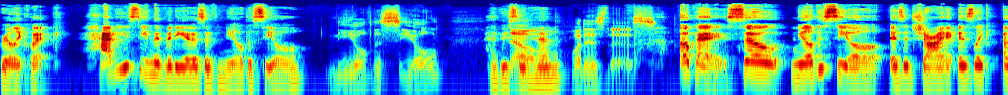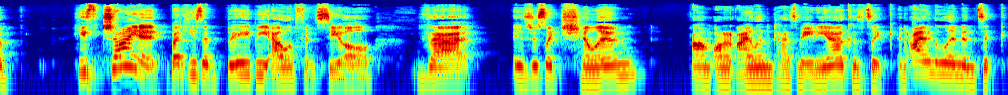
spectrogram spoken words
really quick, have you seen the videos of Neil the Seal? Neil the Seal? Have you no. seen him? What is this? Okay, so Neil the Seal is a giant, is like a, he's giant, but he's a baby elephant seal that is just like chilling um, on an island in Tasmania because it's like an island and it's like,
